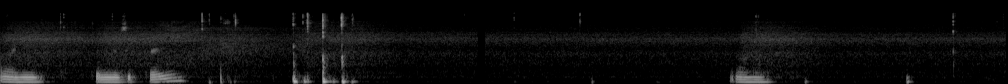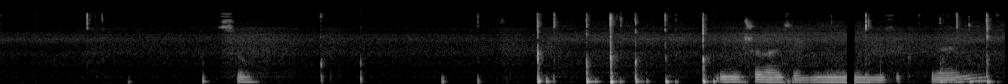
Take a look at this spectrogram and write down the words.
Oh, I need the music player. Um, so initialize a new music player.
